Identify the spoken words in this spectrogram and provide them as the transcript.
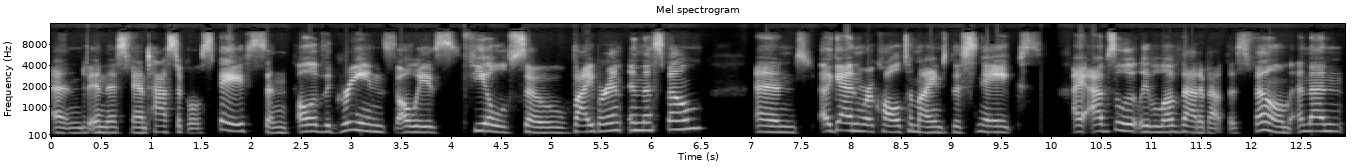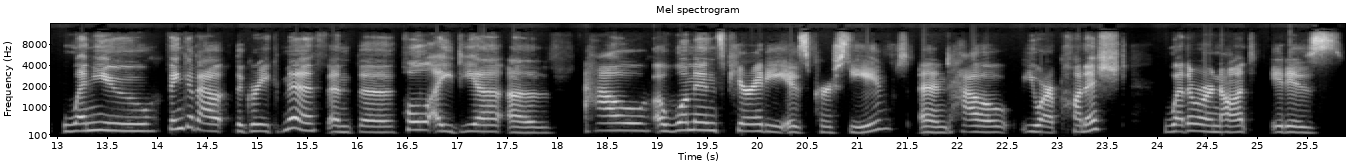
and in this fantastical space, and all of the greens always feel so vibrant in this film. And again, recall to mind the snakes. I absolutely love that about this film. And then when you think about the Greek myth and the whole idea of how a woman's purity is perceived and how you are punished, whether or not it is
